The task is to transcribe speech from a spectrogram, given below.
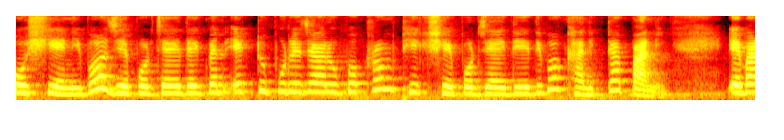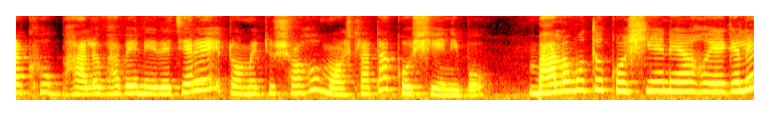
কষিয়ে নিব, যে পর্যায়ে দেখবেন একটু পুড়ে যাওয়ার উপক্রম, ঠিক সে পর্যায়ে দিয়ে দিব খানিকটা পানি। এবার খুব ভালোভাবে নেড়েচেড়ে টমেটো সহ মশলাটা কষিয়ে নিব। ভালো মতো কষিয়ে নেওয়া হয়ে গেলে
